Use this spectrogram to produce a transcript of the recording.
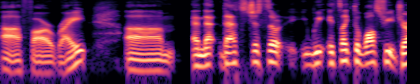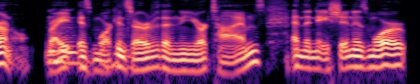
uh, far right. Um, and that that's just so we. It's like the Wall Street Journal, mm-hmm. right? Is more mm-hmm. conservative than the New York Times, and the Nation is more,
